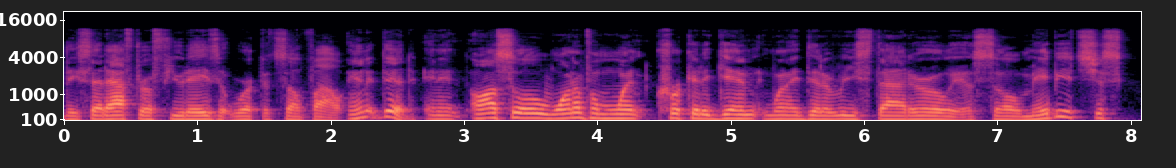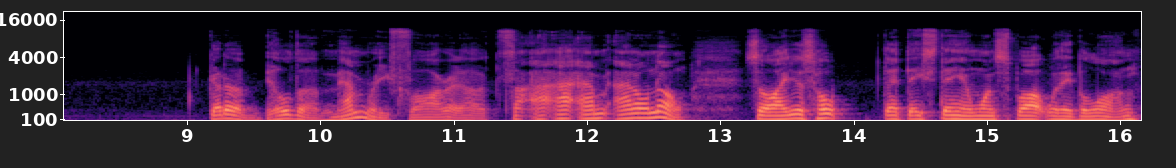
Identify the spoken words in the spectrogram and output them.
they said after a few days it worked itself out and it did and it also one of them went crooked again when i did a restart earlier so maybe it's just got to build a memory for it I, I, I'm, I don't know. So i just hope that they stay in one spot where they belong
